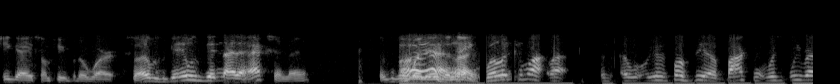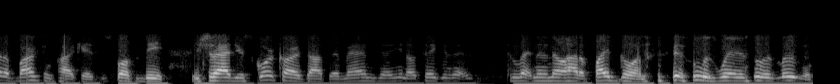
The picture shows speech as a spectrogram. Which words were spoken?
She gave some people to work. So it was it was a good night of action, man. It a good Oh yeah, the hey, night. well, look, come on. You're supposed to be a boxing. we- We run a boxing podcast. You're supposed to be. You should have your scorecards out there, man. You know, taking it, to letting them know how the fight's going, who was winning, who was losing.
